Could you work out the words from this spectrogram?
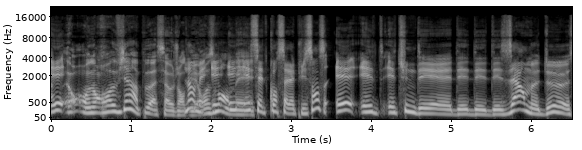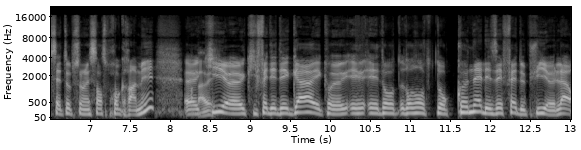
Et on en revient un peu à ça aujourd'hui, heureusement. Et, mais... et, cette course à la puissance est, est, est une des, des, des, armes de cette obsolescence programmée euh, ah bah qui, euh, qui fait des dégâts et, que, et, dont, dont, on connaît les effets depuis, euh, là,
